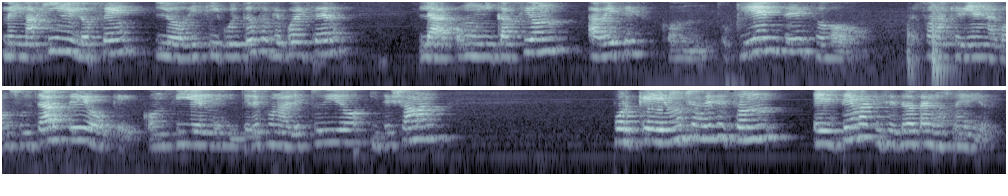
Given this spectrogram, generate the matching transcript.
me imagino y lo sé lo dificultoso que puede ser la comunicación a veces con tus clientes o personas que vienen a consultarte o que consiguen el teléfono del estudio y te llaman, porque muchas veces son el tema que se trata en los medios,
